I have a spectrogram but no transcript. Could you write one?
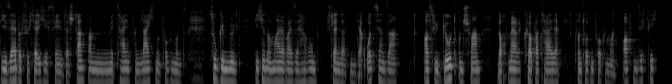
dieselbe fürchterliche Szene. Der Strand war mit Teilen von Leichen und Pokémon zugemüllt, die hier normalerweise herumschlenderten. Der Ozean sah aus wie Blut und schwamm noch mehrere Körperteile von toten Pokémon. Offensichtlich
